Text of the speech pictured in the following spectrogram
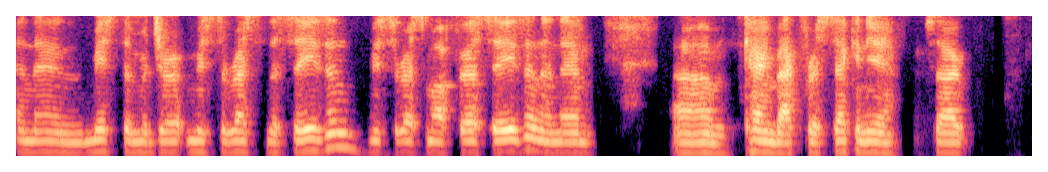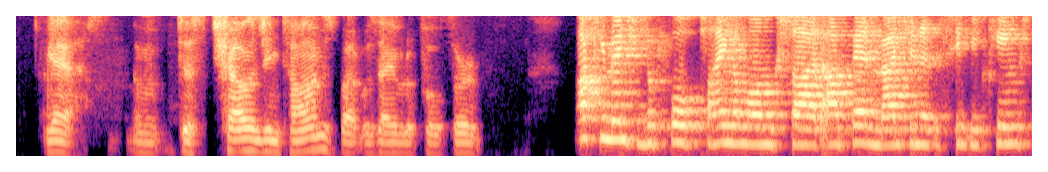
and then missed the major- missed the rest of the season, missed the rest of my first season, and then um, came back for a second year. So yeah, just challenging times, but was able to pull through. Like you mentioned before, playing alongside uh, Ben Madgen at the Sydney Kings,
